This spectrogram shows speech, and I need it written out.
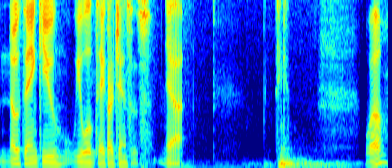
no, thank you. We will take our chances. Yeah, Well,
